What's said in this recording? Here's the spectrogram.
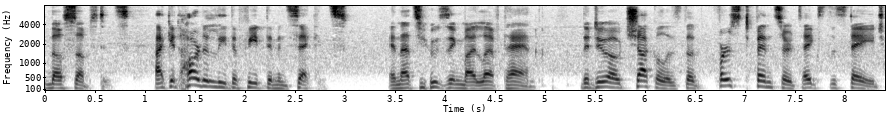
no substance. I could heartily defeat them in seconds. and that's using my left hand. The duo chuckle as the first fencer takes the stage,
